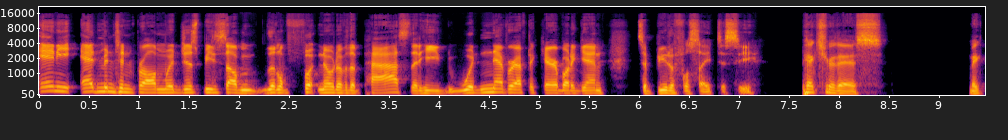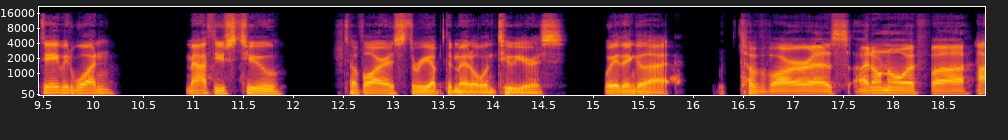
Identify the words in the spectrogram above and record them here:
any Edmonton problem would just be some little footnote of the past that he would never have to care about again it's a beautiful sight to see Picture this McDavid one, Matthews two, Tavares three up the middle in two years. What do you think of that? Tavares I don't know if uh I,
